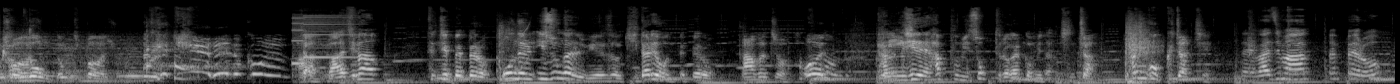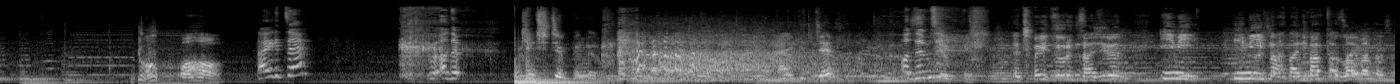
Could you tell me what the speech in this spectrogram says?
너무 좋아. 감동. 너무 기뻐가지고 해놓고 자 마지막 특집 빼빼로. 오늘 이 순간을 위해서 기다려온 빼빼로. 아 그렇죠 오늘 나온다. 당신의 하품이 쏙 들어갈 겁니다. 진짜 한국 그 자체 네 마지막 빼빼로. 와 딸기잼? 아, 네. 김치잼 빼빼로. 딸기잼 아 냄새. 이렇게 저희 둘은 사실은 이미 이미 마- 많이 맡아서. 쌀 받아서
